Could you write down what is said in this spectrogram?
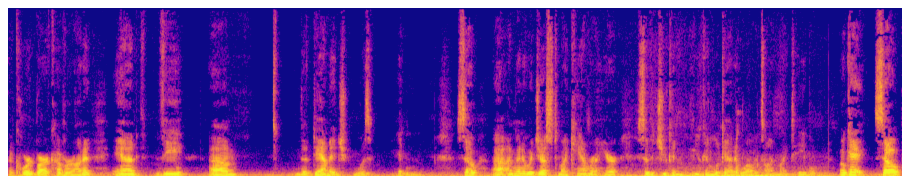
a chord bar cover on it, and the um, the damage was hidden. So uh, I'm going to adjust my camera here so that you can you can look at it while it's on my table. Okay, so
